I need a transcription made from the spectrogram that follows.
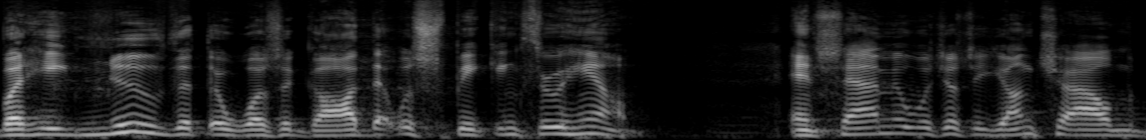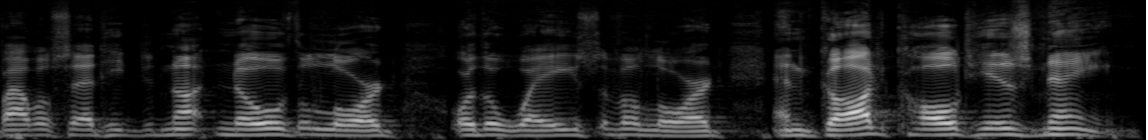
but he knew that there was a God that was speaking through him. And Samuel was just a young child, and the Bible said he did not know the Lord or the ways of the Lord, and God called his name.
